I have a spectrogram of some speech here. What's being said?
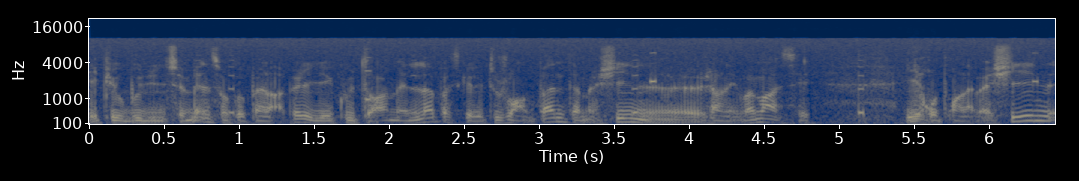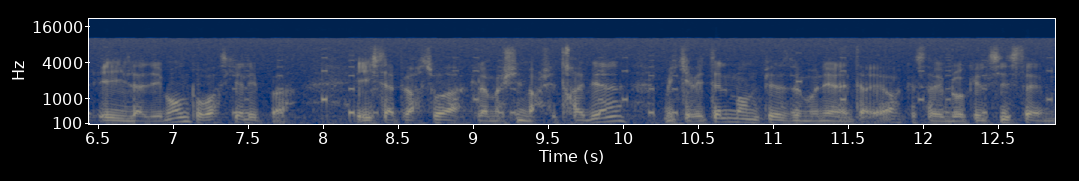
et puis au bout d'une semaine, son copain le rappelle, il dit écoute, ramène-la parce qu'elle est toujours en panne, ta machine, euh, j'en ai vraiment assez. Il reprend la machine et il la démonte pour voir ce qu'elle n'est pas. Et il s'aperçoit que la machine marchait très bien, mais qu'il y avait tellement de pièces de monnaie à l'intérieur que ça avait bloqué le système.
